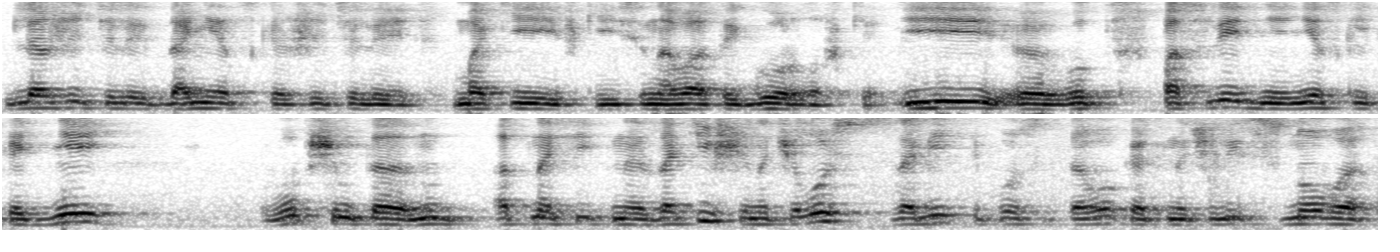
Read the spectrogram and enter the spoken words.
для жителей Донецка, жителей Макеевки и Синоватой Горловки. И э, вот последние несколько дней, в общем-то, ну, относительное затишье началось, заметьте, после того, как начались снова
